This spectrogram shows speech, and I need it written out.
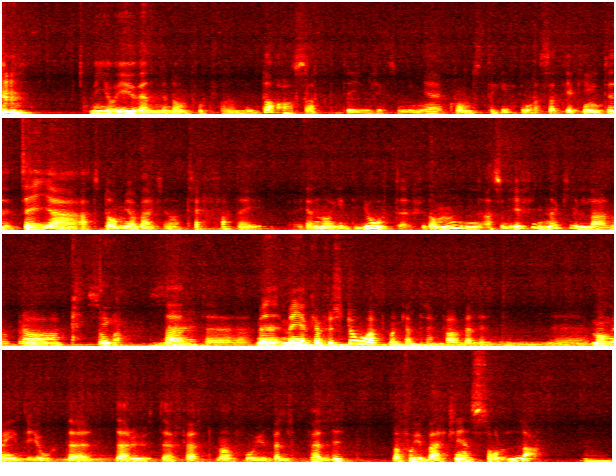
Men jag är ju vän med dem fortfarande idag så att det är ju liksom inga konstigheter då. Så att jag kan ju inte säga att de jag verkligen har träffat är, är några idioter. För de, alltså det är fina killar och bra så. Det- så att, eh, men, men jag kan förstå att man kan träffa väldigt eh, många idioter där ute för att man får ju väldigt, väldigt man får ju verkligen sålla. Mm.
